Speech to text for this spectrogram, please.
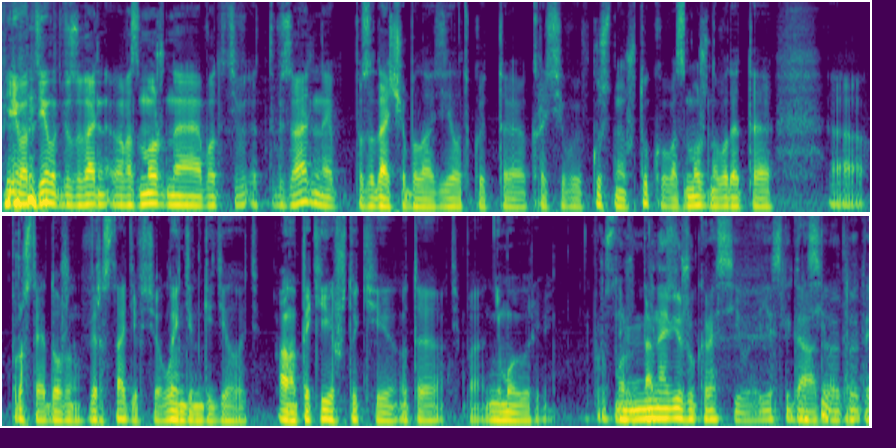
Или вот делать визуально, возможно, вот это визуальная задача была сделать какую-то красивую, вкусную штуку. Возможно, вот это э, просто я должен в верстаде все, лендинги делать. А на такие штуки это типа не мой уровень. Просто Может, так. ненавижу красивое. Если Да, красиво, да, то да, это...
